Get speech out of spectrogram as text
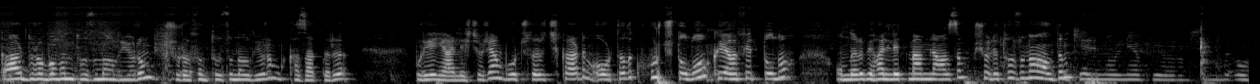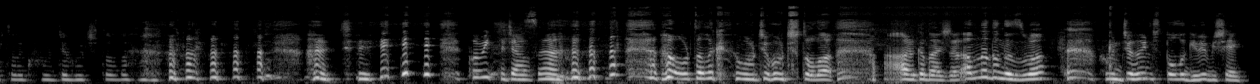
gardırobumun tozunu alıyorum. Şu rafın tozunu alıyorum. Kazakları buraya yerleştireceğim. Hurçları çıkardım. Ortalık hurç dolu, kıyafet dolu. Onları bir halletmem lazım. Şöyle tozunu aldım. Kelime oyunu yapıyorum şimdi. Ortalık hurca hurç dolu. Komikti Cansu. ha. Ortalık hurcu hurç dolu. Arkadaşlar anladınız mı? Hınca hınç dolu gibi bir şey.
